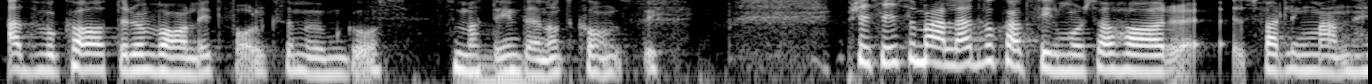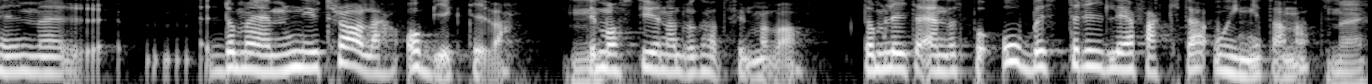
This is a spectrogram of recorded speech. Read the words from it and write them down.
Advokater och vanligt folk som umgås, som att det inte är något konstigt. Precis som alla advokatfirmor så har Swartling Mannheimer, de är neutrala, objektiva. Mm. Det måste ju en advokatfirma vara. De litar endast på obestridliga fakta och inget annat. Nej.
